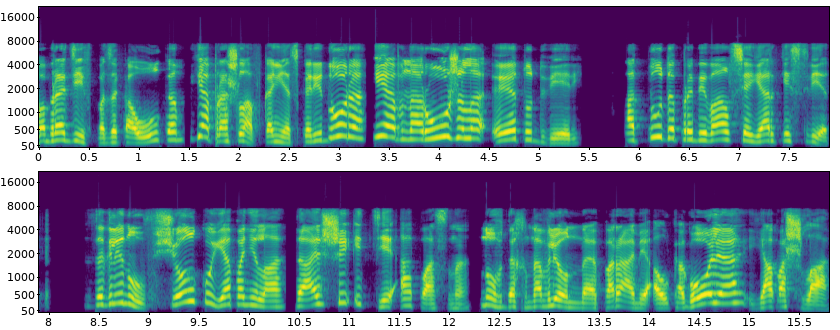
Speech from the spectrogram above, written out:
Побродив по закоулкам, я прошла в конец коридора и обнаружила эту дверь. Оттуда пробивался яркий свет. Заглянув в щелку, я поняла, дальше идти опасно. Но вдохновленная парами алкоголя, я пошла.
